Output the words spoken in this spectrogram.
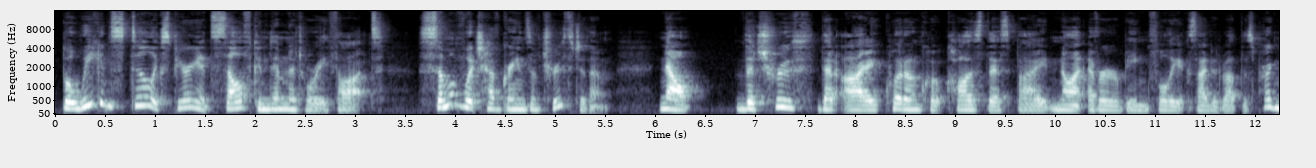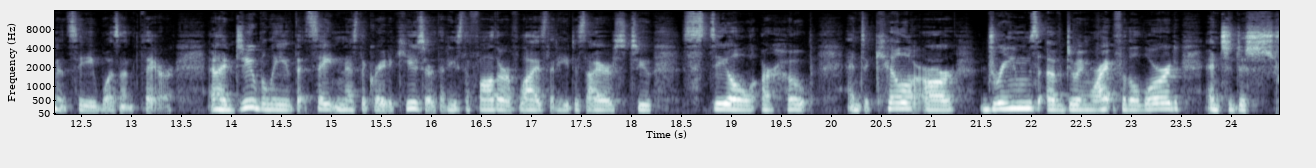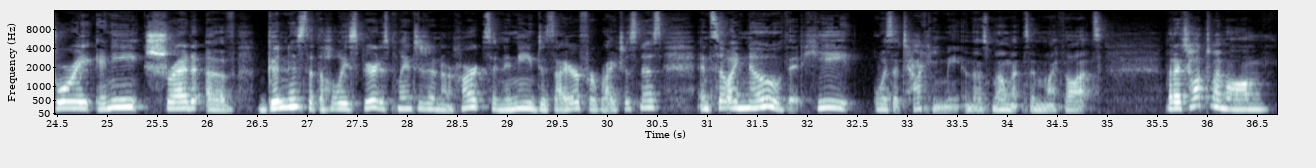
But we can still experience self condemnatory thoughts, some of which have grains of truth to them. Now, the truth that I quote unquote caused this by not ever being fully excited about this pregnancy wasn't there. And I do believe that Satan is the great accuser, that he's the father of lies, that he desires to steal our hope and to kill our dreams of doing right for the Lord and to destroy any shred of goodness that the Holy Spirit has planted in our hearts and any desire for righteousness. And so I know that he was attacking me in those moments in my thoughts. But I talked to my mom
